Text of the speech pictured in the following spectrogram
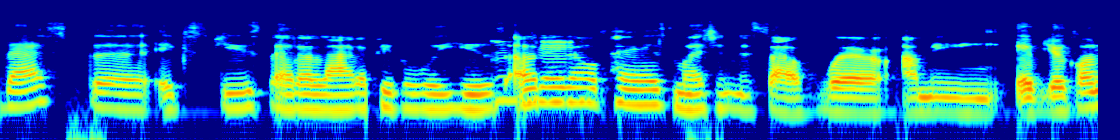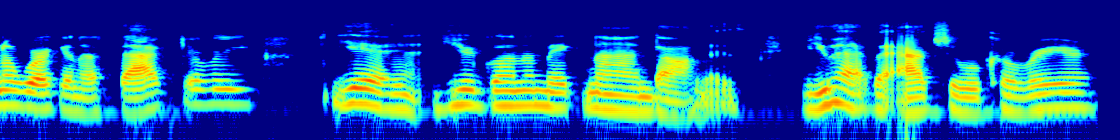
that's the excuse that a lot of people will use. Mm-hmm. Oh, they mm-hmm. don't pay as much in the South. Where I mean, if you're going to work in a factory, yeah, you're going to make nine dollars. If you have an actual career,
